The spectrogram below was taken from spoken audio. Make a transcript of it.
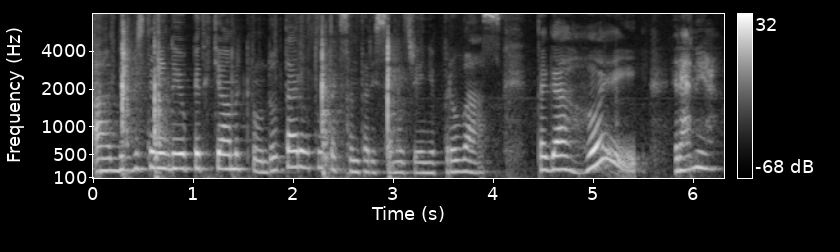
A když byste někdy opět chtěla mrknout do tarotu, tak jsem tady samozřejmě pro vás. Tak ahoj, Rania.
